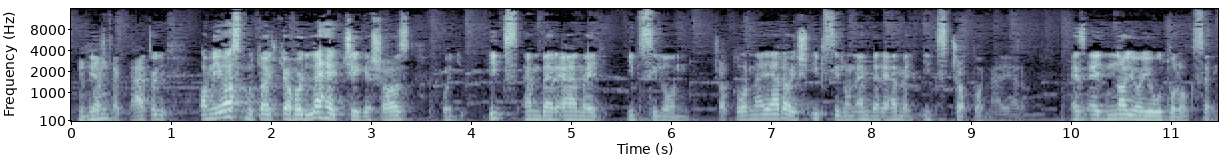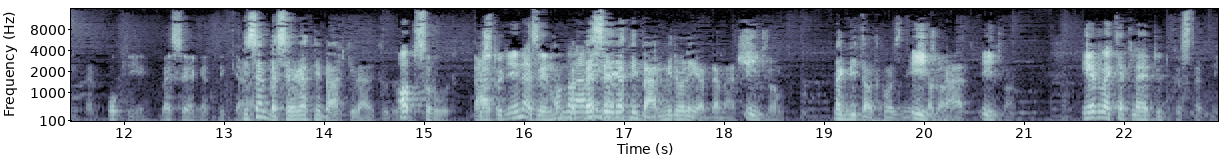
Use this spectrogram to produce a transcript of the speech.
Uh-huh. Érted? Tehát, hogy ami azt mutatja, hogy lehetséges az, hogy X ember elmegy Y csatornájára, és Y ember elmegy X csatornájára. Ez egy nagyon jó dolog szerintem. Oké, okay, beszélgetni kell. Hiszen beszélgetni bárkivel tudunk. Abszolút. Tehát, hogy én ezért mondanám, beszélgetni igen. bármiről érdemes. Így van. Meg vitatkozni is Így akár. van. Így van. Érveket lehet ütköztetni.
